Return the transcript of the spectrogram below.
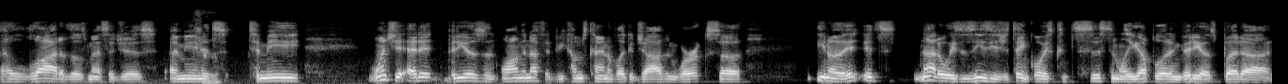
a lot of those messages. I mean, sure. it's to me once you edit videos long enough, it becomes kind of like a job and work. So, you know, it, it's not always as easy as you think, always consistently uploading videos. But uh,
